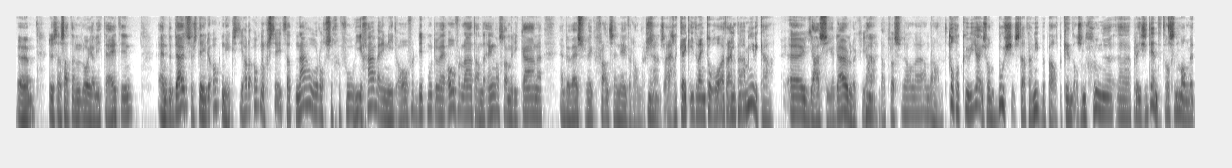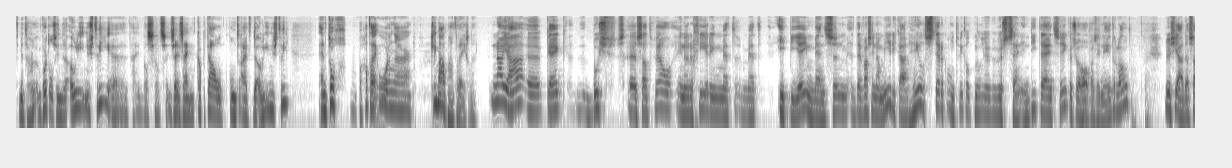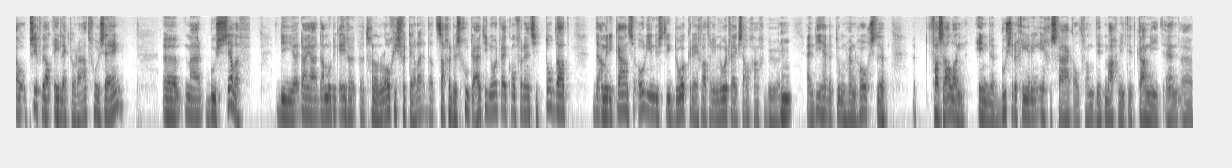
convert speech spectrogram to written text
Dus daar zat een loyaliteit in. En de Duitsers deden ook niks. Die hadden ook nog steeds dat naoorlogse gevoel. Hier gaan wij niet over. Dit moeten wij overlaten aan de Engelsen, Amerikanen en bij wijze van spreken Fransen en Nederlanders. Ja, dus eigenlijk keek iedereen toch wel uiteindelijk naar Amerika. Eh, ja zeer duidelijk. Ja, Ja. dat was wel eh, aan de hand. Toch wel curieus, want Bush staat nou niet bepaald bekend als een groene eh, president. Het was een man met, met wortels in de olieindustrie. Hij was, had, zijn, zijn kapitaal komt uit de olieindustrie. En toch had hij oren naar klimaatmaatregelen. Nou ja, eh, kijk, Bush eh, zat wel in een regering met, met EPA-mensen. Er was in Amerika een heel sterk ontwikkeld milieubewustzijn. In die tijd zeker zo hoog als in Nederland. Dus ja, daar zou op zich wel electoraat voor zijn. Eh, maar Bush zelf Die, nou ja, dan moet ik even het chronologisch vertellen. Dat zag er dus goed uit, die Noordwijk-conferentie, totdat de Amerikaanse olieindustrie doorkreeg wat er in Noordwijk zou gaan gebeuren. Hmm. En die hebben toen hun hoogste vazallen in de Bush-regering ingeschakeld van dit mag niet, dit kan niet en uh,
